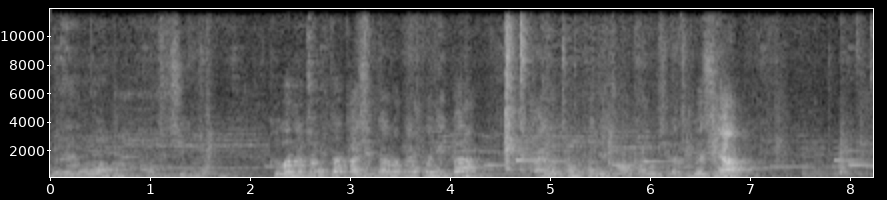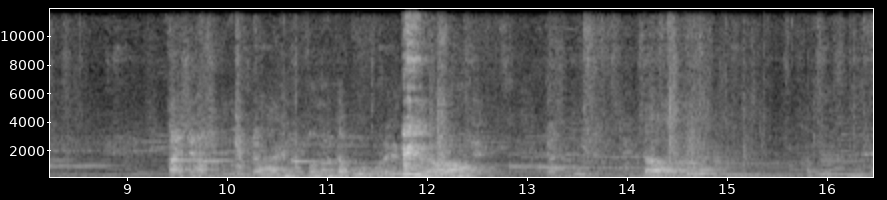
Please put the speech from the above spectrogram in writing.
그리고 어, 주시고요. 그거는 좀 이따 다시 따로 딸 거니까 아이고 처음부터 이제 쭉 가봅시다. 지금 몇 시야? 1시 자 39분이니까. 핸드폰은 다 무음으로 해놓고요. 네. 1시 5분이죠. 자 가보겠습니다.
